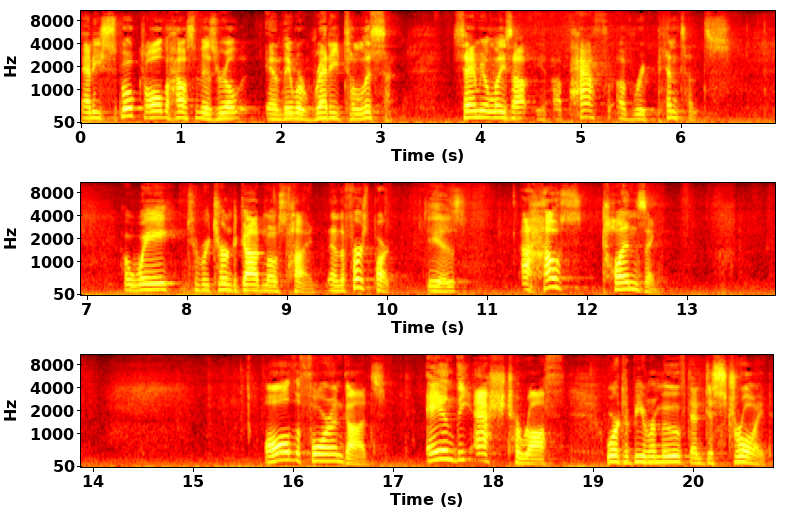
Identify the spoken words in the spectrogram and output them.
And he spoke to all the house of Israel, and they were ready to listen. Samuel lays out a path of repentance, a way to return to God Most High. And the first part is a house cleansing. All the foreign gods and the Ashtaroth were to be removed and destroyed.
